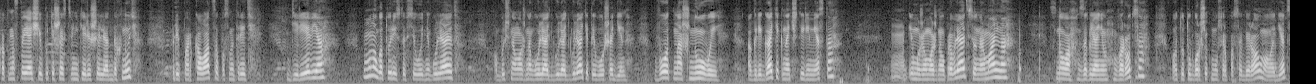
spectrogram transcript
Как настоящие путешественники решили отдохнуть, припарковаться, посмотреть деревья. Много туристов сегодня гуляет. Обычно можно гулять, гулять, гулять, и ты будешь один. Вот наш новый агрегатик на 4 места. Им уже можно управлять, все нормально. Снова заглянем в воротца. Вот тут уборщик мусор пособирал, молодец.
